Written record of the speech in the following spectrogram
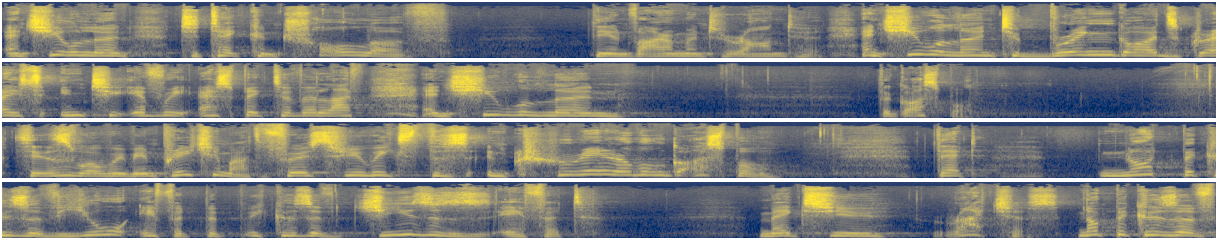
And she will learn to take control of the environment around her. And she will learn to bring God's grace into every aspect of her life, and she will learn the gospel. See, this is what we've been preaching about the first three weeks this incredible gospel that not because of your effort, but because of Jesus' effort, makes you righteous. Not because of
